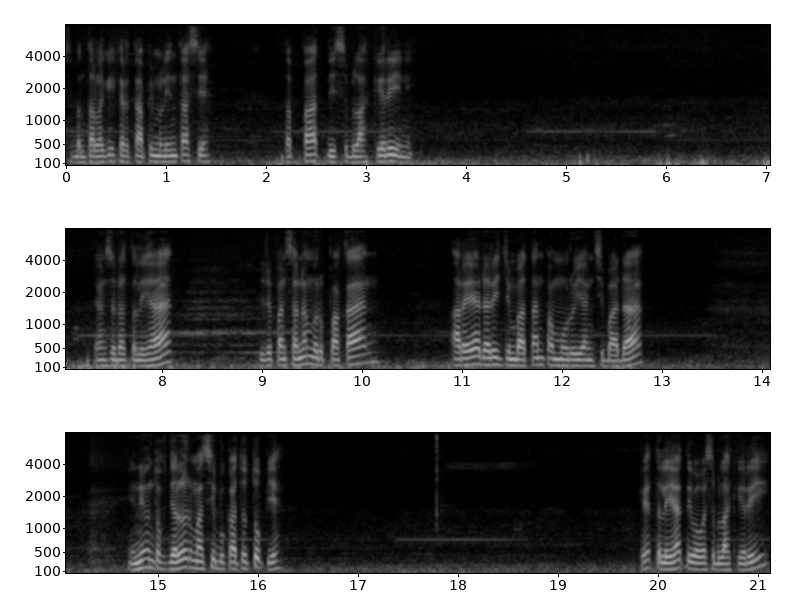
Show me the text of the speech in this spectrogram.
sebentar lagi kereta api melintas ya. Tepat di sebelah kiri ini. Yang sudah terlihat di depan sana merupakan area dari jembatan Pemurian Cibadak. Ini untuk jalur masih buka tutup ya. Oke, terlihat di bawah sebelah kiri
